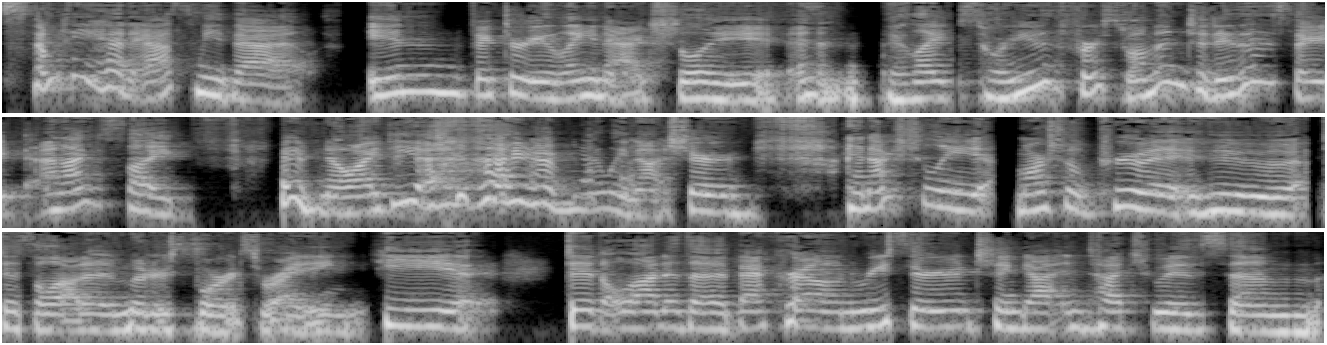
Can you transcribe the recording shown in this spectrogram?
Somebody had asked me that in Victory Lane, actually. And they're like, So are you the first woman to do this? And I was like, I have no idea. I'm really not sure. And actually, Marshall Pruett, who does a lot of motorsports writing, he did a lot of the background research and got in touch with some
